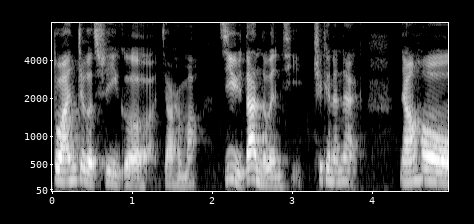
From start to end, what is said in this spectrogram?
端这个是一个叫什么鸡与蛋的问题，chicken and egg。然后，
